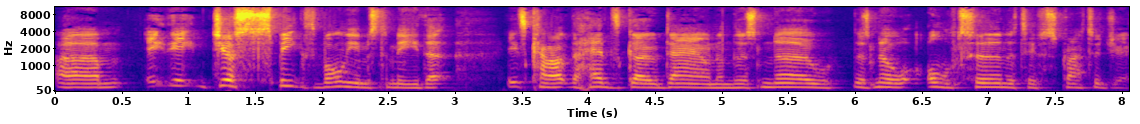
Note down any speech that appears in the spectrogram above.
Um, it, it just speaks volumes to me that it's kind of like the heads go down and there's no there's no alternative strategy.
